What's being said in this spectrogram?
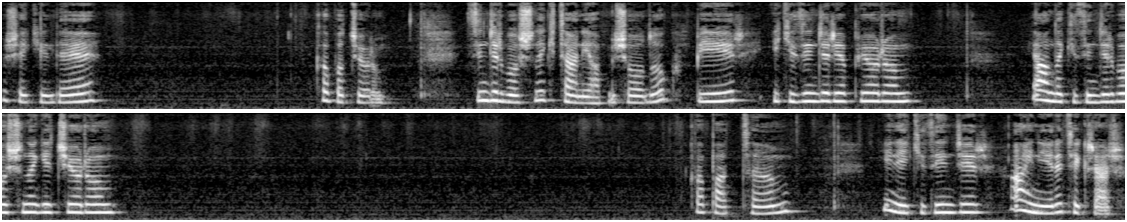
Bu şekilde kapatıyorum. Zincir boşluğuna iki tane yapmış olduk. Bir, iki zincir yapıyorum. Yandaki zincir boşluğuna geçiyorum. Kapattım. Yine iki zincir aynı yere tekrar.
